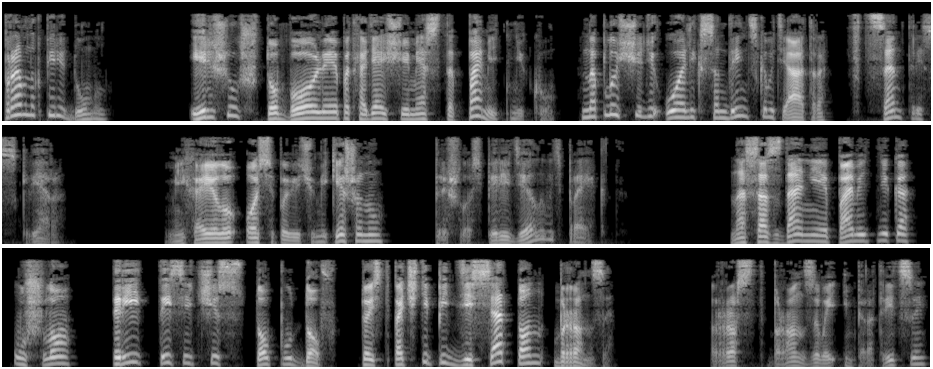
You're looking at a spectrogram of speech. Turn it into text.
правнук передумал и решил, что более подходящее место памятнику на площади у Александринского театра в центре сквера. Михаилу Осиповичу Микешину пришлось переделывать проект. На создание памятника ушло 3100 пудов, то есть почти 50 тонн бронзы. Рост бронзовой императрицы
